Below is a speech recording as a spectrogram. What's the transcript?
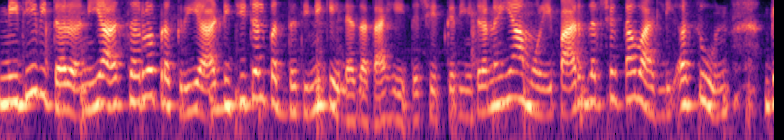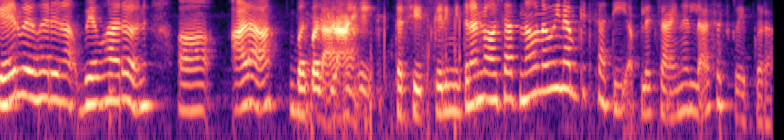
निधी वितरण या सर्व प्रक्रिया डिजिटल पद्धतीने केल्या जात आहे तर शेतकरी मित्रांनो यामुळे पारदर्शकता वाढली असून गैरव्यवहार व्यवहारण आळा बसला आहे. तर शेतकरी मित्रांनो अशाच नवनवीन अपडेटसाठी आपल्या चॅनलला सबस्क्राईब करा.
